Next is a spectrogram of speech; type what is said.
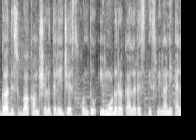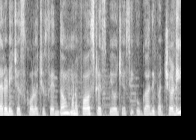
ఉగాది శుభాకాంక్షలు తెలియజేసుకుంటూ ఈ మూడు రకాల రెసిపీస్ని కానీ ఎలా రెడీ చేసుకోవాలో చూసేద్దాం. మన ఫస్ట్ రెసిపీ వచ్చేసి ఉగాది పచ్చడి.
